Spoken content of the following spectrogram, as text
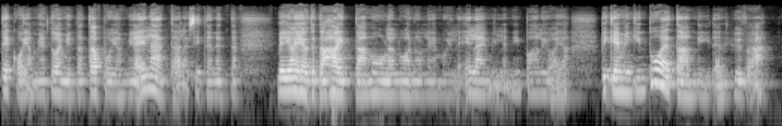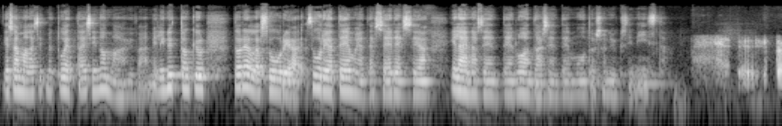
tekojamme ja toimintatapojamme ja elää täällä siten, että me ei aiheuteta haittaa muulle luonnolle ja muille eläimille niin paljon ja pikemminkin tuetaan niiden hyvää. Ja samalla sitten me tuettaisiin omaa hyvää. Eli nyt on kyllä todella suuria, suuria teemoja tässä edessä ja eläinasenteen, luontoasenteen muutos on yksi niistä. Että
